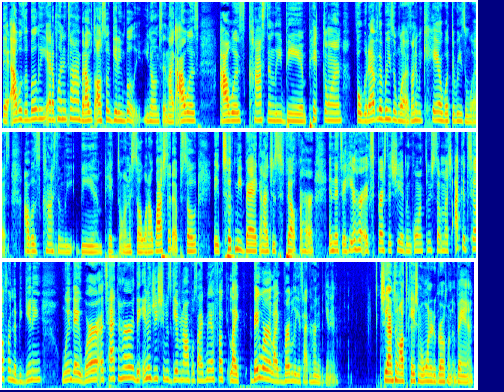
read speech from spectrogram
that I was a bully at a point in time, but I was also getting bullied. You know what I'm saying? Like I was I was constantly being picked on for whatever the reason was. I don't even care what the reason was. I was constantly being picked on. And so when I watched that episode, it took me back and I just felt for her. And then to hear her express that she had been going through so much, I could tell from the beginning when they were attacking her, the energy she was giving off was like, man, fuck. Like they were like verbally attacking her in the beginning. She got into an altercation with one of the girls on the van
